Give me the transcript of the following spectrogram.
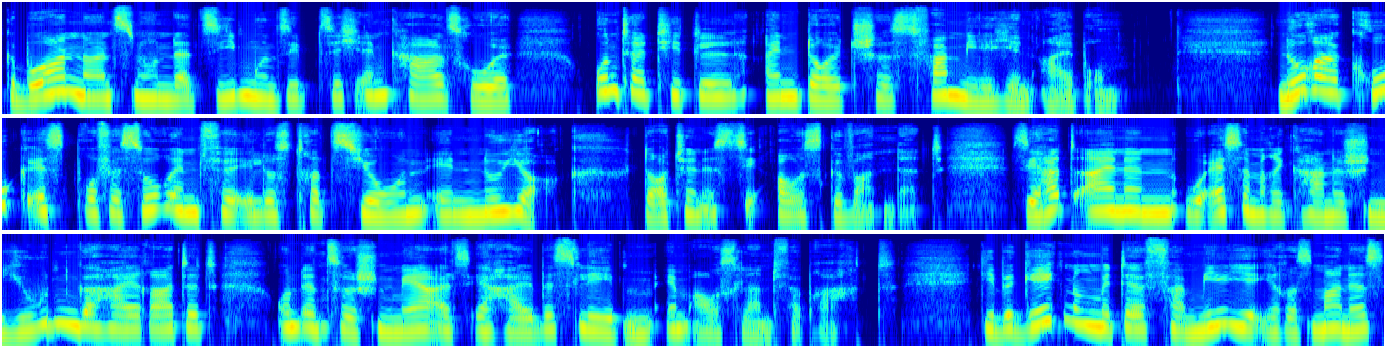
geboren 1977 in Karlsruhe, Untertitel Ein deutsches Familienalbum. Nora Krug ist Professorin für Illustration in New York. Dorthin ist sie ausgewandert. Sie hat einen US-amerikanischen Juden geheiratet und inzwischen mehr als ihr halbes Leben im Ausland verbracht. Die Begegnung mit der Familie ihres Mannes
